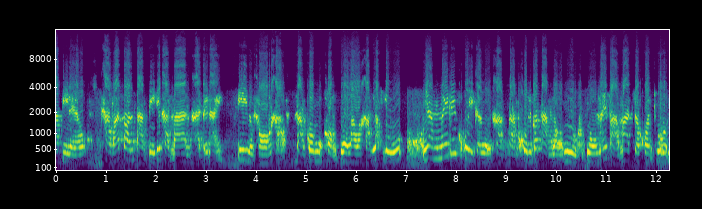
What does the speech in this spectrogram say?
5ปีแล้ว ถามว่าตอน3ปีที่ผ่านมาหนูหายไปไหนที่หนูท้องค่ะ สังคมของตัวเราอะค่ะ รับรู้ ยังไม่ได้คุยกันเลยค่ะต่างคนก็ต่างล้อมอยู่หนูไม่สามารถจะคอนโทรล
